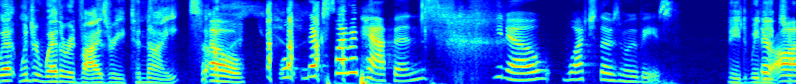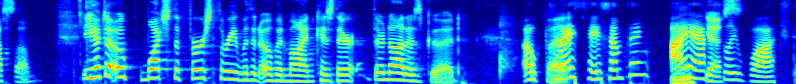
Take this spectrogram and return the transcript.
it winter weather advisory tonight. So oh well, next time it happens, you know, watch those movies. need we they're need to. awesome. You have to op- watch the first three with an open mind because they're they're not as good. Oh, can I say something? I Mhm. actually Yes. watched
